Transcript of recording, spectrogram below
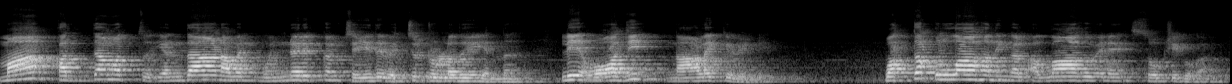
മാ കദ്ദമത്ത് എന്താണ് അവൻ മുന്നൊരുക്കം ചെയ്ത് വെച്ചിട്ടുള്ളത് എന്ന് ലി ഓജി നാളേക്ക് വേണ്ടി. വത്തക്കുല്ലാഹ നിങ്ങൾ അള്ളാഹുവിനെ സൂക്ഷിക്കുക.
